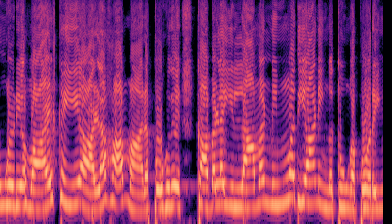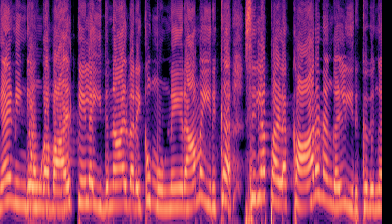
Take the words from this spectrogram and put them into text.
உங்களுடைய வாழ்க்கையே அழகாக மாறப்போகுது. கவலை இல்லாமல் நிம்மதியாக நீங்கள் தூங்க போகிறீங்க நீங்கள் உங்கள் வாழ்க்கையில் இது நாள் வரைக்கும் முன்னேறாமல் இருக்க சில பல காரணங்கள் இருக்குதுங்க.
